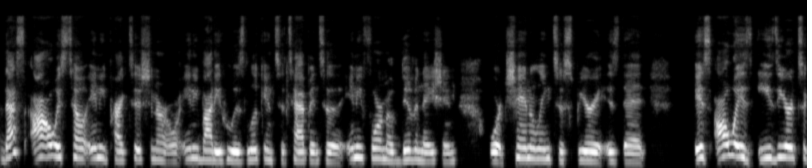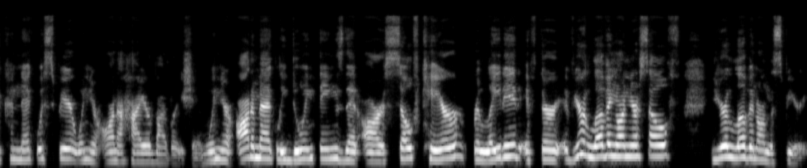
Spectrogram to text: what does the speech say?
that's I always tell any practitioner or anybody who is looking to tap into any form of divination or channeling to spirit is that it's always easier to connect with spirit when you're on a higher vibration when you're automatically doing things that are self-care related. If they're if you're loving on yourself you're loving on the spirit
